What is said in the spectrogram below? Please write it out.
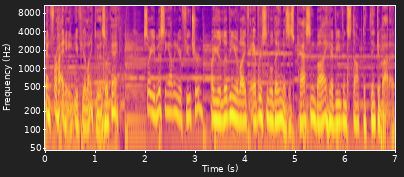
and Friday if you like to. It's okay. So, are you missing out on your future? Are you living your life every single day and as it's passing by, have you even stopped to think about it?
